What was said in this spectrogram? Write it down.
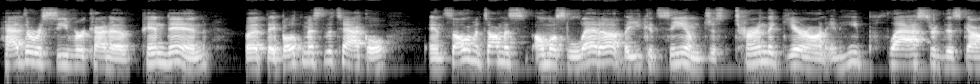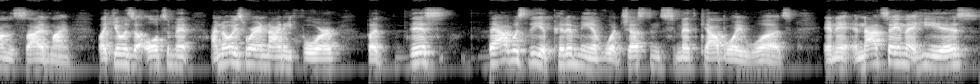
had the receiver kind of pinned in, but they both missed the tackle. And Solomon Thomas almost let up, but you could see him just turn the gear on, and he plastered this guy on the sideline like it was the ultimate. I know he's wearing 94, but this that was the epitome of what Justin Smith Cowboy was. And, it, and not saying that he is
